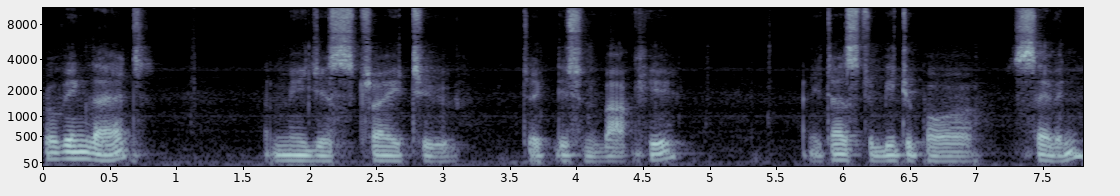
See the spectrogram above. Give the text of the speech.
Proving that, let me just try to take this one back here. And it has to be to power 7.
